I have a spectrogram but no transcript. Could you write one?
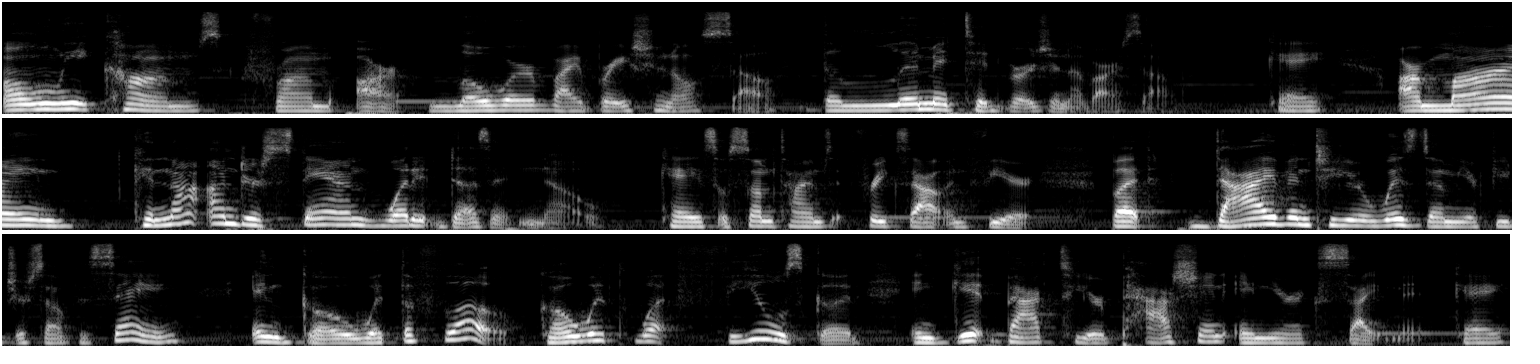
only comes from our lower vibrational self, the limited version of ourself. Okay. Our mind cannot understand what it doesn't know. Okay. So sometimes it freaks out in fear, but dive into your wisdom, your future self is saying, and go with the flow. Go with what feels good and get back to your passion and your excitement. Okay.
